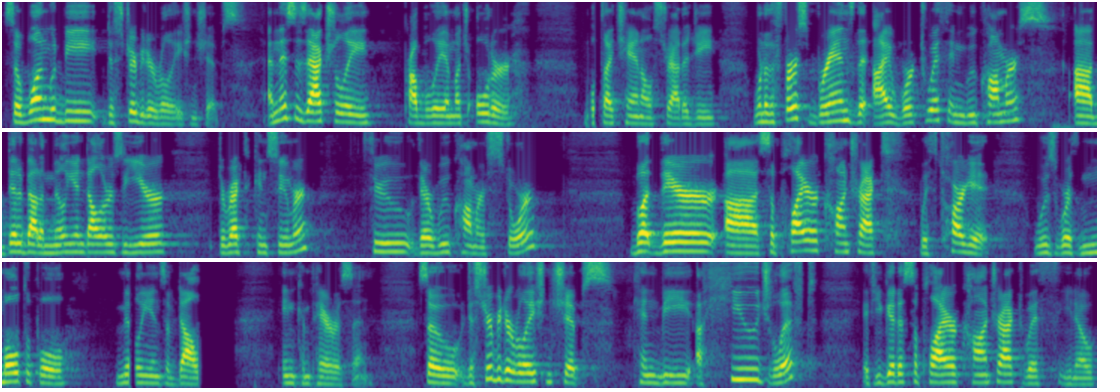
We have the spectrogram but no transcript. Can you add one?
So one would be distributor relationships. And this is actually probably a much older multi-channel strategy. One of the first brands that I worked with in WooCommerce uh, did about a million dollars a year direct to consumer through their WooCommerce store. But their uh, supplier contract with Target was worth multiple millions of dollars in comparison. So distributor relationships can be a huge lift. If you get a supplier contract with, you know,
